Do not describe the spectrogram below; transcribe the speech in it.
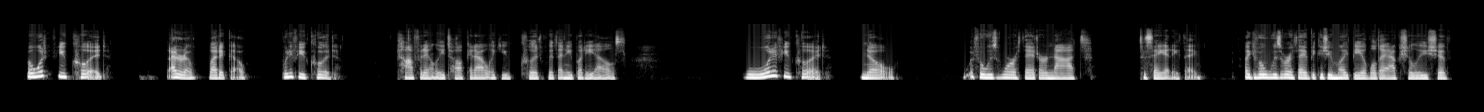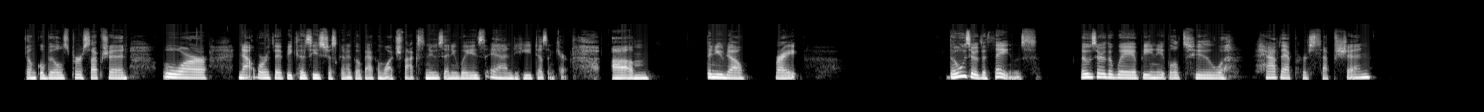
But what if you could? I don't know, let it go. What if you could confidently talk it out like you could with anybody else? What if you could know if it was worth it or not to say anything. Like if it was worth it because you might be able to actually shift Uncle Bill's perception or not worth it because he's just going to go back and watch Fox News anyways and he doesn't care. Um, then you know, right? Those are the things. Those are the way of being able to have that perception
